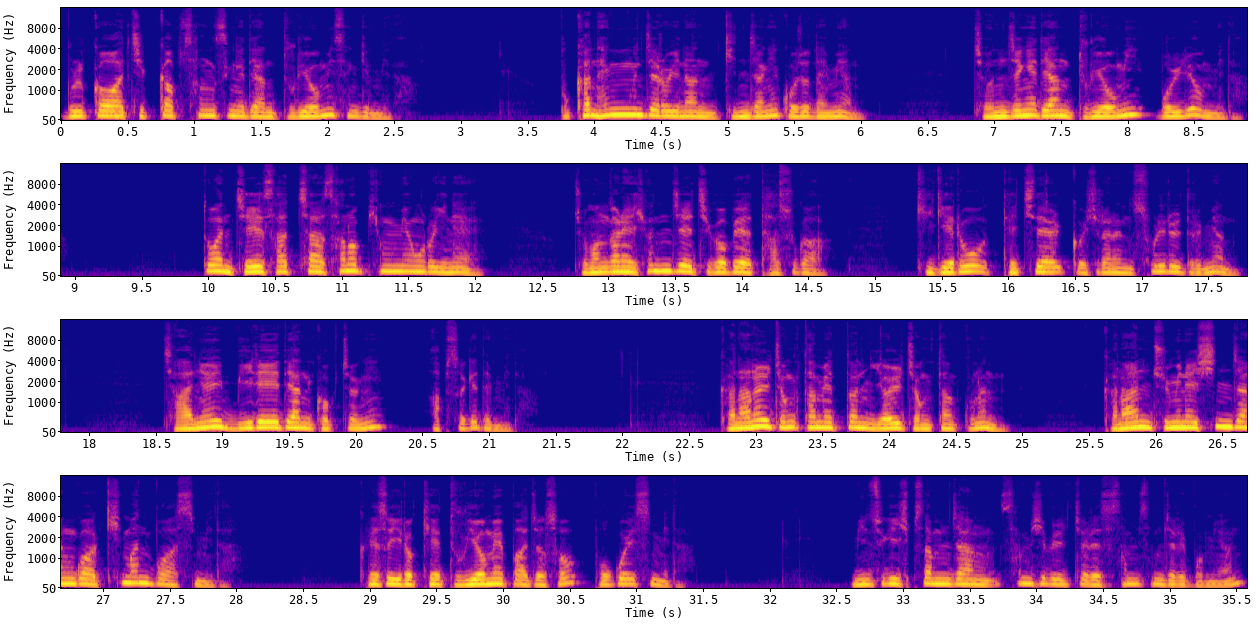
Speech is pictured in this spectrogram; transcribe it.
물가와 집값 상승에 대한 두려움이 생깁니다. 북한 핵 문제로 인한 긴장이 고조되면 전쟁에 대한 두려움이 몰려옵니다. 또한 제4차 산업혁명으로 인해 조만간에 현재 직업의 다수가 기계로 대체될 것이라는 소리를 들으면 자녀의 미래에 대한 걱정이 앞서게 됩니다. 가난을 정탐했던 열 정탐꾼은 가난 주민의 신장과 키만 보았습니다. 그래서 이렇게 두려움에 빠져서 보고했습니다. 민수기 13장 31절에서 33절에 보면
